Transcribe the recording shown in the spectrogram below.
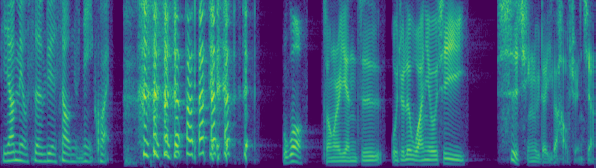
比较没有涉猎少女那一块。不过总而言之，我觉得玩游戏是情侣的一个好选项。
